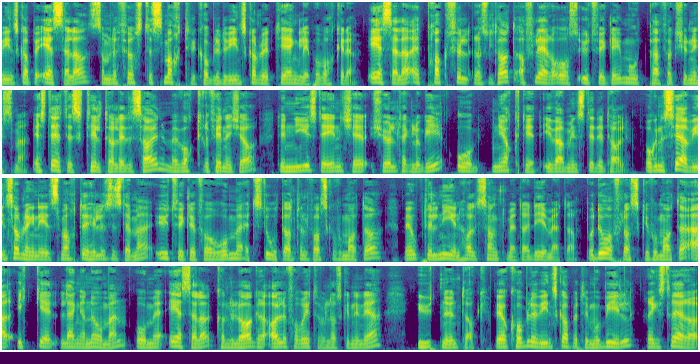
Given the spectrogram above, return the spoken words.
vinskapet E-celler, som det første smarttilkoblede vinskapet tilgjengelig på markedet. E-celler er et praktfullt resultat av flere års utvikling mot perfeksjonisme. Estetisk tiltalende design med vakre finisher, det nyeste innen kjøleteknologi og nøyaktighet i hver minste detalj. Organiser vinsamlingen i det smarte hyllesystemet, utviklet for å romme et stort antall flaskeformater med opptil 9,5 cm i diameter. Bordeaux-flaskeformatet er ikke lenger normen, og med E-celler kan du lagre alle favorittflaskene dine uten unntak. Ved å koble vinskapet til mobilen registrerer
